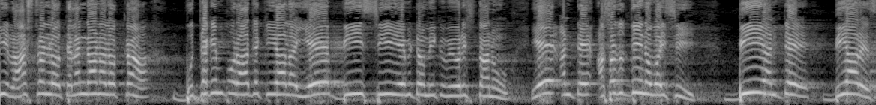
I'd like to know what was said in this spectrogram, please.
ఈ రాష్ట్రంలో ये అంటే అసదుద్దీన్ వైసి బి అంటే బిఆర్ఎస్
